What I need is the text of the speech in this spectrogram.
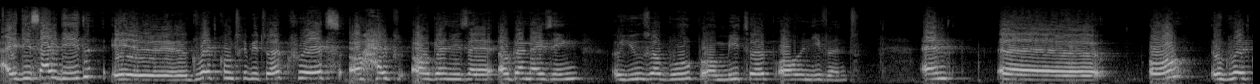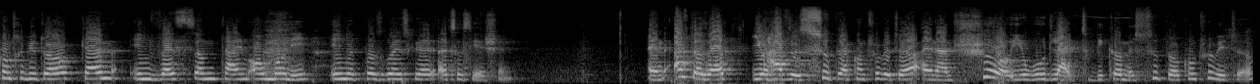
I decided a great contributor creates or helps organizing a user group or meetup or an event. And uh, or a great contributor can invest some time or money in a PostgreSQL association. And after that, you have the super contributor, and I'm sure you would like to become a super contributor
